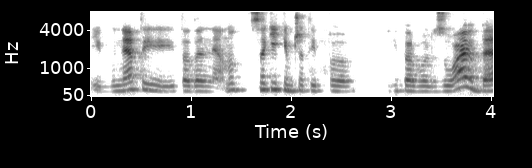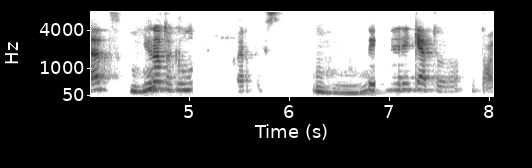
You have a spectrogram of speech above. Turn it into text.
Jeigu ne, tai tada ne. Nu, sakykime, čia taip hiperbolizuoju, bet Mhm. yra tokių lūkesčių kartais. Mhm. Tai nereikėtų to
